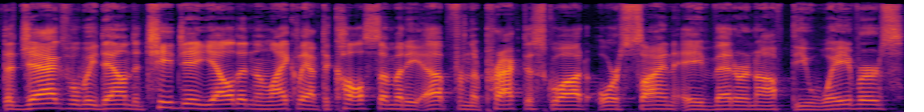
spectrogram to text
the Jags will be down to TJ Yeldon and likely have to call somebody up from the practice squad or sign a veteran off the waivers.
